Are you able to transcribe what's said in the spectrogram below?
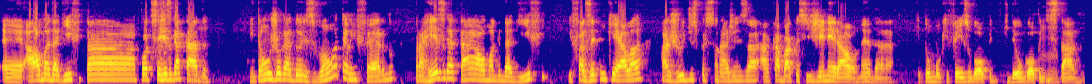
é, a alma da Gif tá, pode ser resgatada. Então os jogadores vão até o inferno, para resgatar a alma da GIF e fazer com que ela ajude os personagens a, a acabar com esse general, né, da, que tomou, que fez o golpe, que deu o golpe uhum. de estado.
